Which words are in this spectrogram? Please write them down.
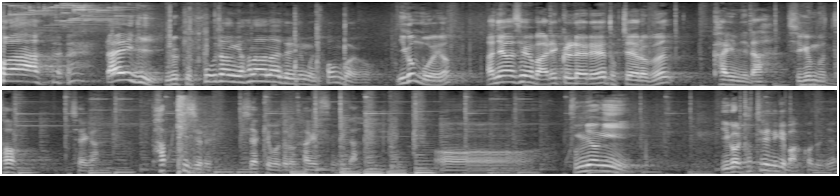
와 딸기. 이렇게 포장이 하나하나 되어 있는 건 처음 봐요. 이건 뭐예요? 안녕하세요 마리끌레르의 독자 여러분 카이입니다. 지금부터 제가 팝 퀴즈를 시작해 보도록 하겠습니다. 어... 분명히 이걸 터트리는 게 맞거든요.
